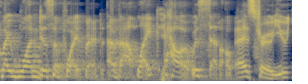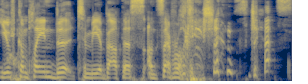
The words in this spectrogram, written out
my one disappointment about, like, how it was set up. That's true. You you've complained to, to me about this on several occasions, Jess.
